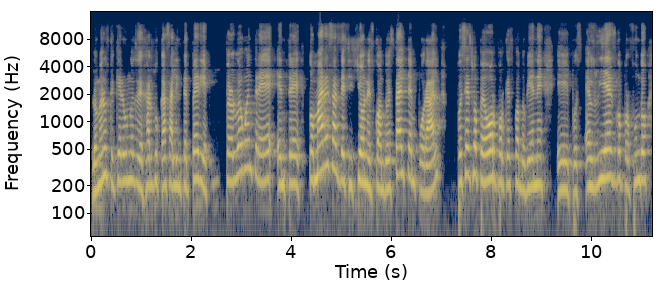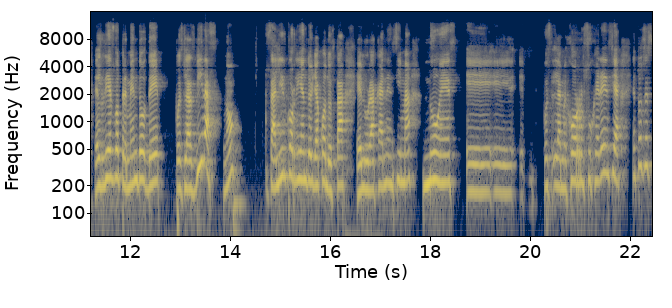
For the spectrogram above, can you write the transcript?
lo menos que quiere uno es dejar su casa a la intemperie, pero luego entre, entre tomar esas decisiones cuando está el temporal, pues es lo peor porque es cuando viene eh, pues el riesgo profundo, el riesgo tremendo de pues las vidas, ¿no? Salir corriendo ya cuando está el huracán encima no es eh, eh, pues la mejor sugerencia. Entonces,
